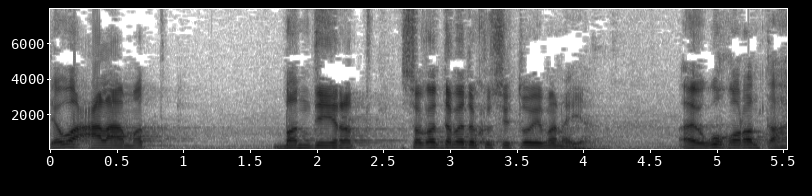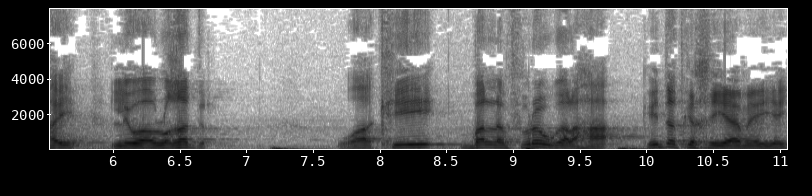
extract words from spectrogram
dee waa calaamad bandiirad isagoo dabada ku sitoo imanaya ay ugu qoran tahay liwaaulqadr waa kii ballan furowga lahaa kii dadka khiyaameeyey.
